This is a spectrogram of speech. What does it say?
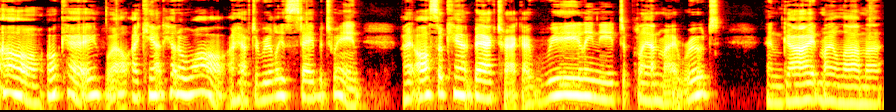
Oh, okay. Well, I can't hit a wall. I have to really stay between. I also can't backtrack. I really need to plan my route and guide my llama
